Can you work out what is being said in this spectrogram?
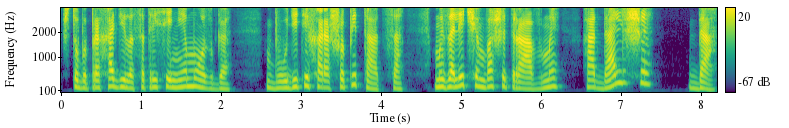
чтобы проходило сотрясение мозга. Будете хорошо питаться. Мы залечим ваши травмы. А дальше... Да,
